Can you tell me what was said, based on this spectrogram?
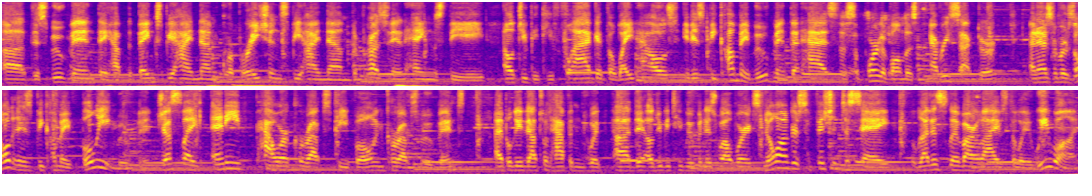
uh, this movement. They have the banks behind them, corporations behind them. The president hangs the LGBT flag at the White House. It has become a movement that has the support of almost every sector. And as a result, it has become a bullying movement. Just like any power corrupts people and corrupts movements, I believe that's what happened with uh, the LGBT movement as well, where it's no longer sufficient to say, let us live our lives the way we want.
